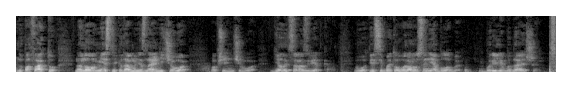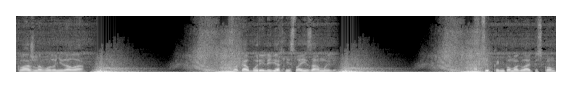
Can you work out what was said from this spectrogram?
Но по факту на новом месте, когда мы не знаем ничего, вообще ничего, делается разведка. Вот. Если бы этого водоноса не было бы, бурили бы дальше. Скважина воду не дала. Пока бурили, верхние слои замыли. Отсыпка не помогла песком.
